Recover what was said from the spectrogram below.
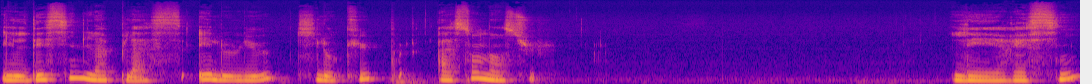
il dessine la place et le lieu qu'il occupe à son insu. Les récits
